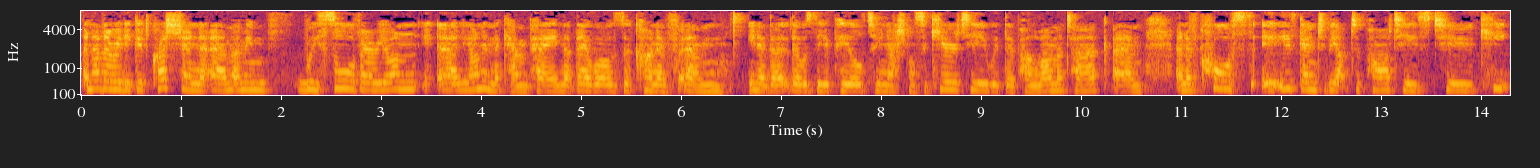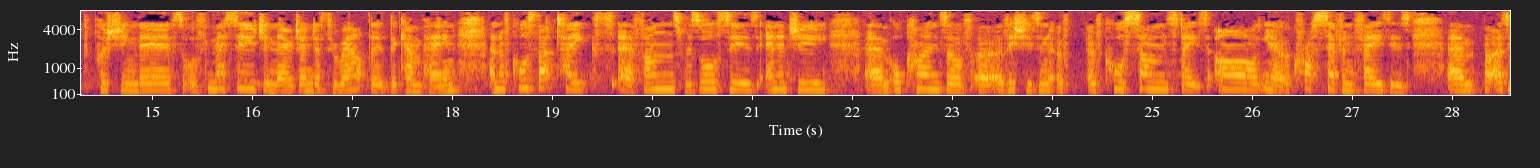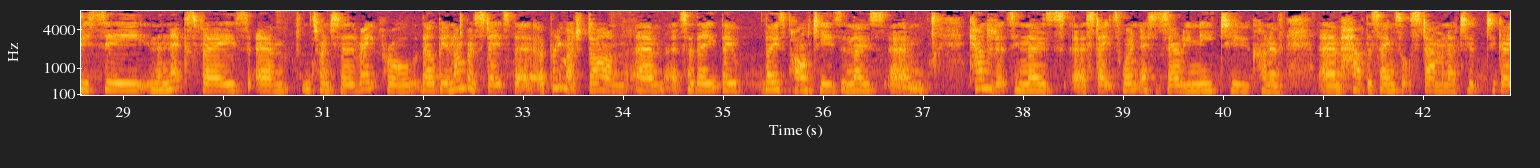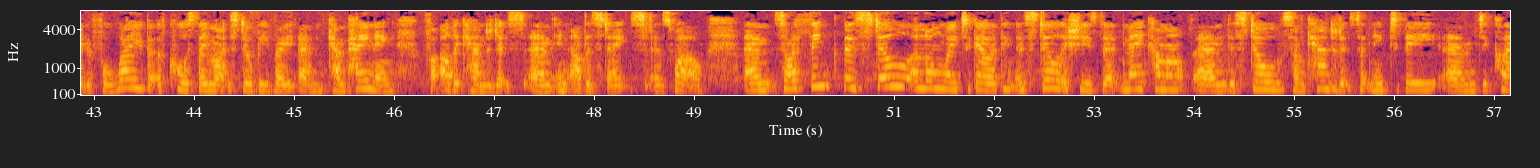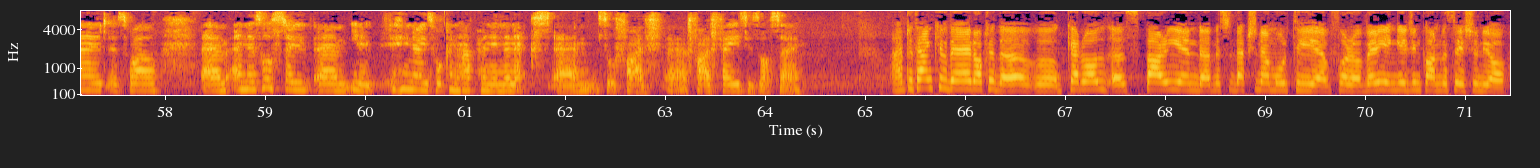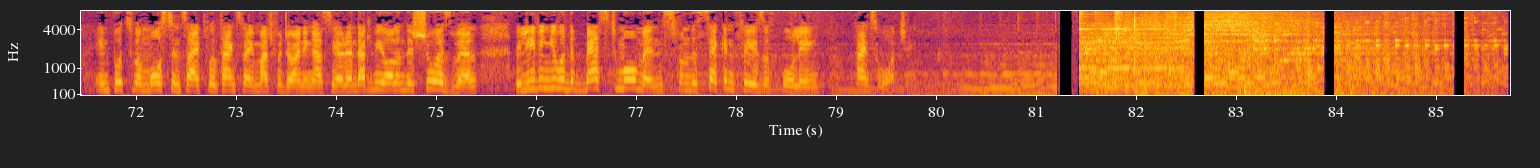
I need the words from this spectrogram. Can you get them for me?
Another really good question. Um, I mean, we saw very on early on in the campaign that there was a kind of, um, you know, the, there was the appeal to national security with the Pulwama attack, um, and of course it is going to be up to parties to keep pushing their sort of message and their agenda throughout the, the campaign, and of course that takes uh, funds, resources, energy, um, all kinds of, uh, of issues, and of, of, course some states are, you know, across seven phases, um, but as we see in the next phase um, from 23rd of April, there'll be a number of states that are pretty much done. Um, so they, they, those parties and those um, candidates in those uh, states won't necessarily need to kind of um, have the same sort of stamina to, to, go the full way. But of course, they might still be vote, um, campaigning for other candidates um, in other states as well. Um, so I think there's still a long way to go. I think there's still issues that may come up. there's still some candidates that need to be declared as well. and there's also, you know, who knows what can happen in the next um, sort of five, uh, five phases or so. I have to thank you there, Dr. The, uh, Carole uh, Spary and uh, Mr. Dakshinamurthy, uh, for a very engaging conversation. Your inputs were most insightful. Thanks very much for joining us here. And that'll be all on this show as well. We're leaving you with the best moments from the second phase of polling. Thanks for watching.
